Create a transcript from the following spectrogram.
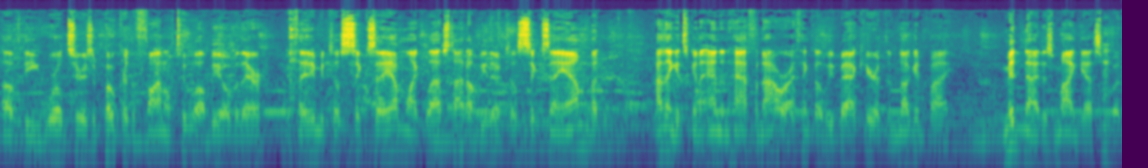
of the World Series of Poker, the final two. I'll be over there. If they need me till 6 a.m. like last night, I'll be there till 6 a.m. But I think it's going to end in half an hour. I think I'll be back here at the Nugget by midnight, is my guess. But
